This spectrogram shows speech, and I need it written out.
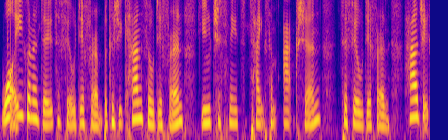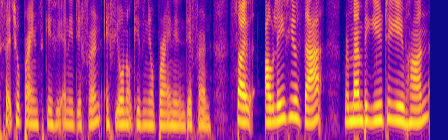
What are you going to do to feel different? Because you can feel different. You just need to take some action to feel different. How do you expect your brain to give you any different if you're not giving your brain any different? So I'll leave you with that. Remember, you do you, hun.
